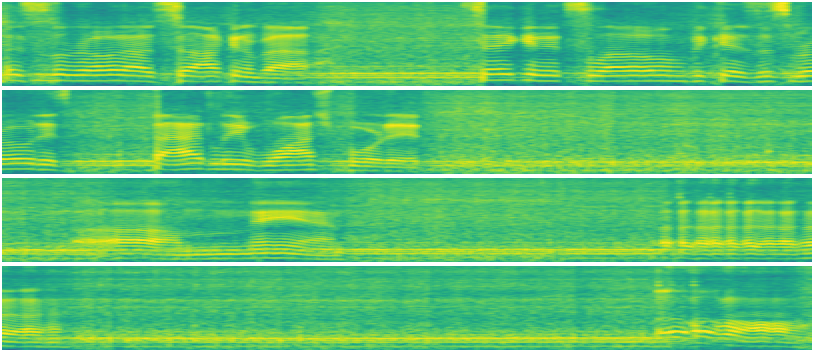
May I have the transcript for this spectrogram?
this is the road I was talking about. Taking it slow because this road is badly washboarded. Oh man. Uh, oh.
